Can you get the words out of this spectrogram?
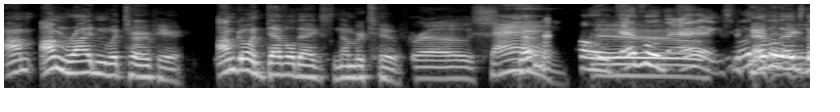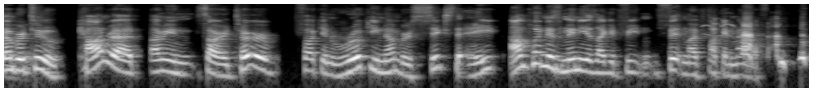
I'm I'm riding with Turb here. I'm going deviled eggs number two. Gross. Dang. Oh, Boo. deviled eggs. What Deviled eggs number two. Conrad, I mean, sorry, Turb, fucking rookie number six to eight. I'm putting as many as I could fit, fit in my fucking mouth.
